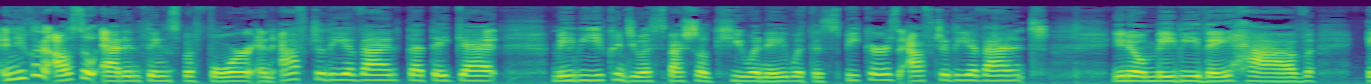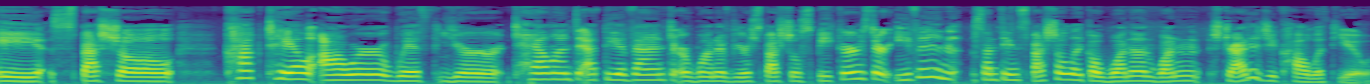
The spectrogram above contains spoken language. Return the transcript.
And you can also add in things before and after the event that they get. Maybe you can do a special Q&A with the speakers after the event. You know, maybe they have a special cocktail hour with your talent at the event or one of your special speakers, or even something special like a one on one strategy call with you.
